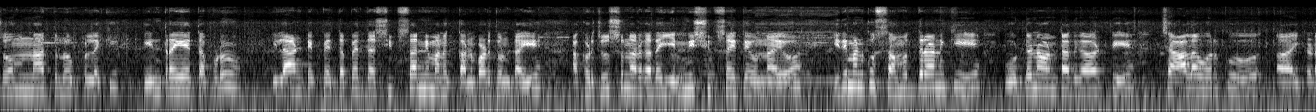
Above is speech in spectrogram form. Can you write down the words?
సోమనాథ్ లోపలికి ఎంటర్ అయ్యేటప్పుడు ఇలాంటి పెద్ద పెద్ద షిప్స్ అన్నీ మనకు కనబడుతుంటాయి. అక్కడ చూస్తున్నారు కదా ఎన్ని షిప్స్ అయితే ఉన్నాయో. ఇది మనకు సముద్రానికి ఒడ్డున ఉంటుంది కాబట్టి చాలా వరకు ఇక్కడ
